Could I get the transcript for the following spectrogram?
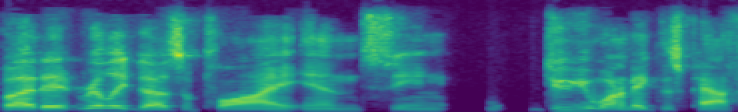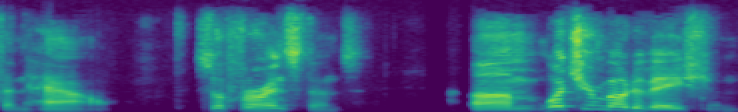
but it really does apply in seeing, do you want to make this path and how? So for instance, um, what's your motivation?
